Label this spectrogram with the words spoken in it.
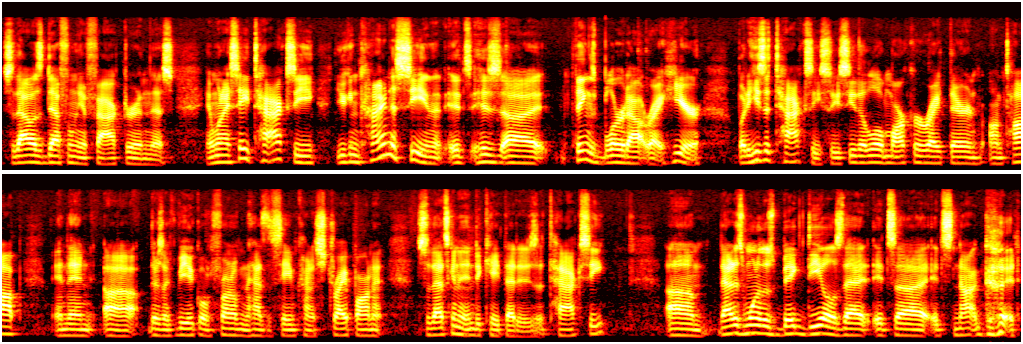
So that was definitely a factor in this. And when I say taxi, you can kind of see that it's his uh, things blurred out right here, but he's a taxi. So you see the little marker right there on top, and then uh, there's a vehicle in front of him that has the same kind of stripe on it. So that's going to indicate that it is a taxi um, that is one of those big deals that it's uh, it's not good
